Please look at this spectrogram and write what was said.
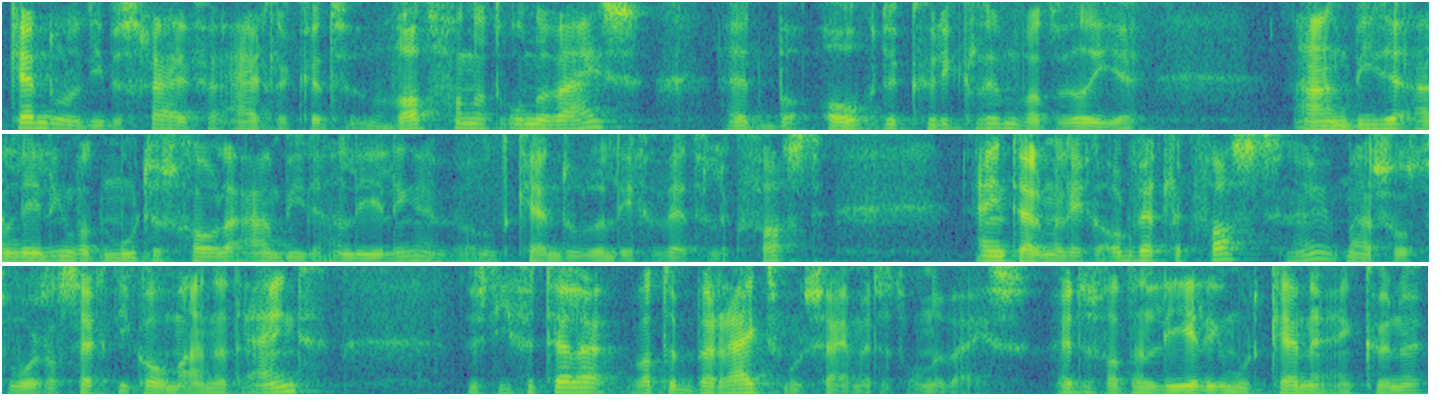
Kerndoelen die beschrijven eigenlijk het wat van het onderwijs, het beoogde curriculum, wat wil je aanbieden aan leerlingen, wat moeten scholen aanbieden aan leerlingen, want kerndoelen liggen wettelijk vast. Eindtermen liggen ook wettelijk vast, maar zoals het woord al zegt, die komen aan het eind. Dus die vertellen wat er bereikt moet zijn met het onderwijs. dus wat een leerling moet kennen en kunnen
